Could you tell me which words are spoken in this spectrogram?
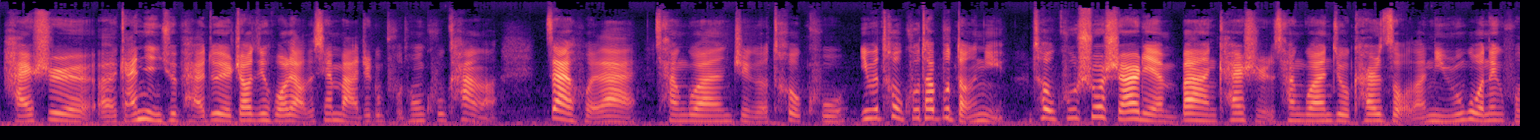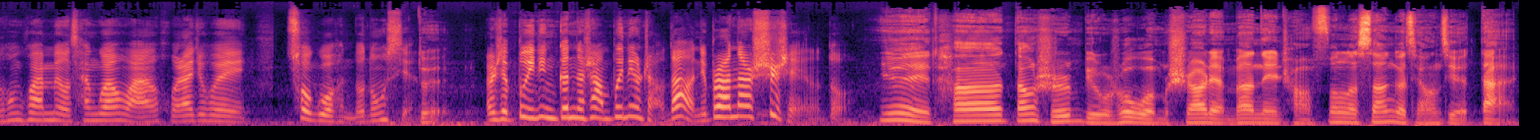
还是呃赶紧去排队，着急火燎的先把这个普通窟看了，再回来参观这个特窟？因为特窟它不等你，特窟说十二点半开始参观就开始走了，你如果那个普通窟还没有参观完，回来就会错过很多东西。对，而且不一定跟得上，不一定找到，你不知道那是谁了都。因为他当时，比如说我们十二点半那场分了三个讲解带。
